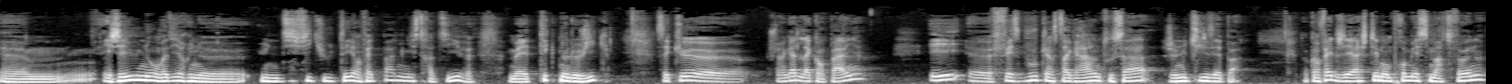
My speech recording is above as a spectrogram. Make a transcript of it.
Euh, et j'ai eu, une, on va dire, une, une difficulté, en fait, pas administrative, mais technologique. C'est que euh, je suis un gars de la campagne et euh, Facebook, Instagram, tout ça, je n'utilisais pas. Donc en fait, j'ai acheté mon premier smartphone,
